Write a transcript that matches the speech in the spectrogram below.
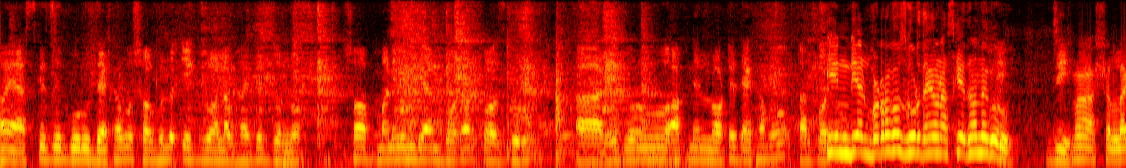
ভাই আজকে যে গরু দেখাবো সব হলো এগরোয়ালা ভাইদের জন্য। সব মানে ইন্ডিয়ান বর্ডার ক্রস গরু। আর এই গরু আপনার লটে দেখাবো তারপর ইন্ডিয়ান বর্ডার ক্রস গরু দেখাবেন আজকে এই ধরনের গরু? জি মাশাআল্লাহ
